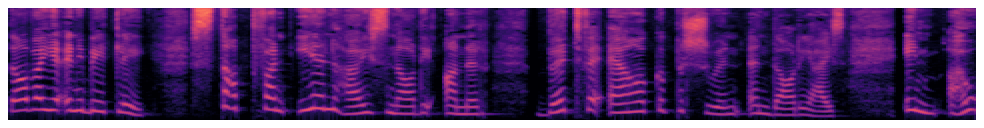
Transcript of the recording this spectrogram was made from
daar waar jy in die bed lê. Stap van een huis na die ander. Bid vir elke persoon in daardie huis. En hou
